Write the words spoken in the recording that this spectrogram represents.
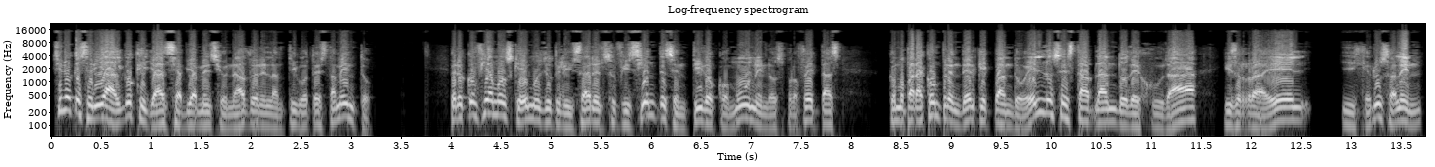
sino que sería algo que ya se había mencionado en el Antiguo Testamento. Pero confiamos que hemos de utilizar el suficiente sentido común en los profetas como para comprender que cuando Él nos está hablando de Judá, Israel y Jerusalén,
